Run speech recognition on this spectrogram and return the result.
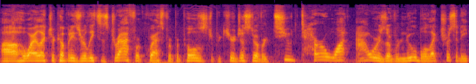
Uh, Hawaii Electric Companies released its draft request for proposals to procure just over two terawatt hours of renewable electricity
